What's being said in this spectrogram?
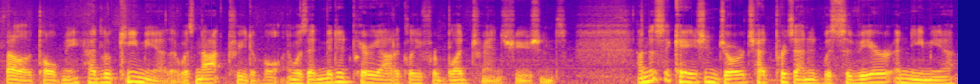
fellow told me, had leukemia that was not treatable and was admitted periodically for blood transfusions. On this occasion, George had presented with severe anemia,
